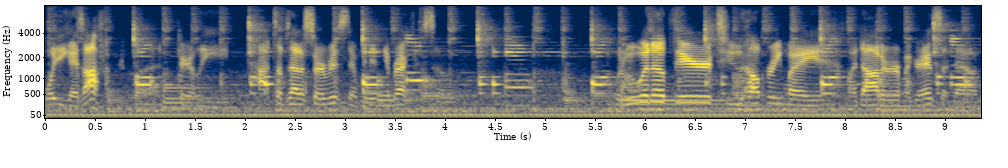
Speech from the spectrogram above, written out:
what you guys offer, but apparently hot tubs out of service, and we didn't get breakfast, so when we went up there to help bring my my daughter and my grandson down,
